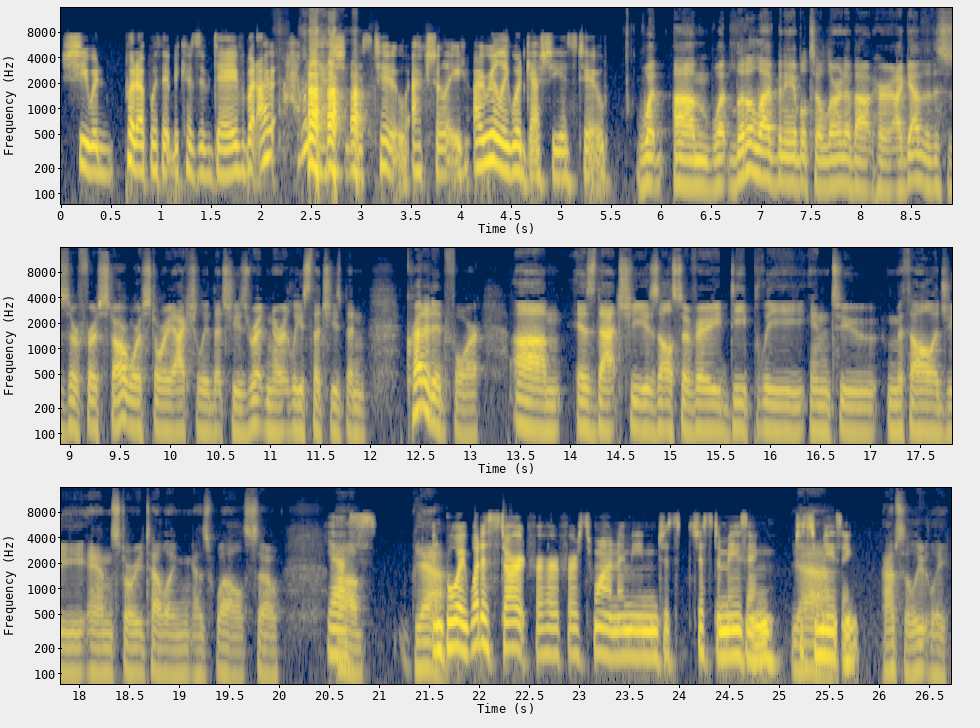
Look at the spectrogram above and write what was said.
she would put up with it because of Dave. But I, I would guess she is too. Actually, I really would guess she is too. What um, what little I've been able to learn about her, I gather this is her first Star Wars story actually that she's written, or at least that she's been credited for um, is that she is also very deeply into mythology and storytelling as well. So, yes, um, yeah, and boy, what a start for her first one! I mean, just just amazing, just amazing. Absolutely.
